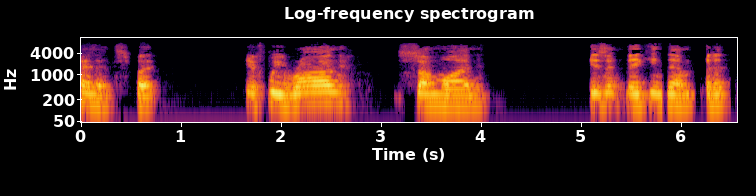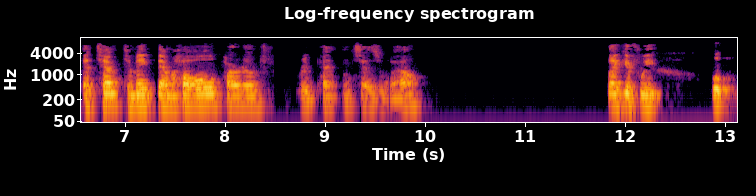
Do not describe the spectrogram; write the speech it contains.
penance, but if we wrong someone, isn't making them an attempt to make them whole part of repentance as well? Like if we, well,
